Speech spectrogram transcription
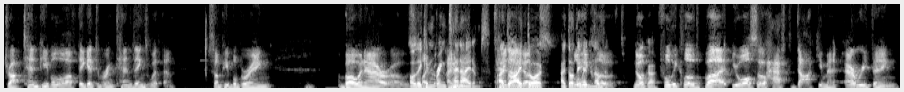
Drop 10 people off, they get to bring 10 things with them. Some people bring bow and arrows. Oh, they like, can bring ten don't items. 10 I thought. I thought. I thought they fully had nothing. clothed. Nope, Okay. fully clothed. But you also have to document everything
